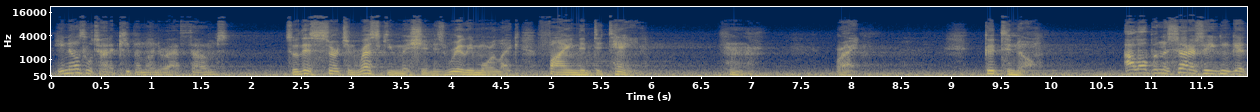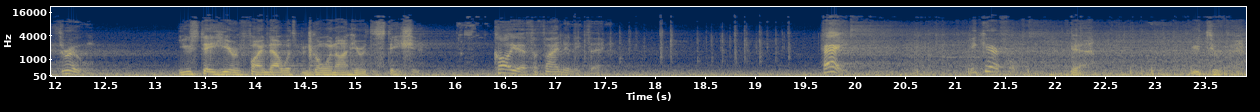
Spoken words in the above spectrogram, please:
He knows we'll try to keep him under our thumbs. So this search and rescue mission is really more like find and detain. Hmm. Right. Good to know. I'll open the shutter so you can get through. You stay here and find out what's been going on here at the station. Call you if I find anything. Hey! Be careful. Yeah. You too, man.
